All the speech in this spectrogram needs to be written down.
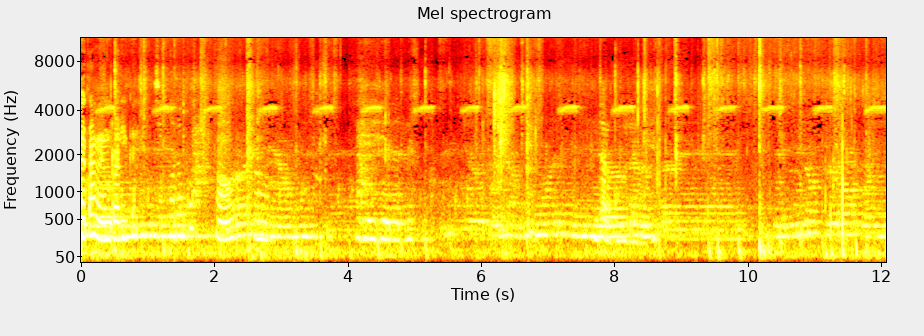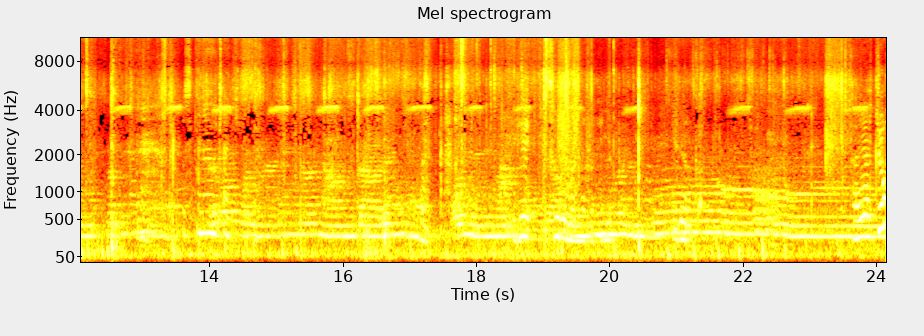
በጣም ያምራል ግን ሲኮረኮር አዎ ይሄ ይሄ ለልጅ ነው። እንጠርቁምለን። እስኪ ና ውጫች። ይሄ ስሩ መነካት የለበትም፣ ይደርቃል። ታያችሁ፣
